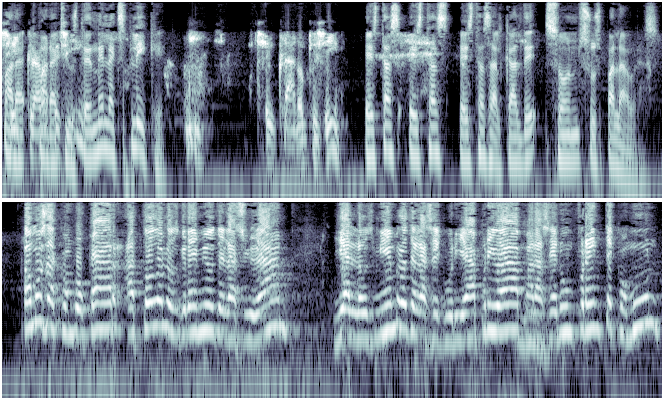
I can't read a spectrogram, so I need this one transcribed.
Para, para que, usted me la explique. Sí, claro que sí. Estas, estas, estas, alcalde, son sus palabras. Vamos a convocar a todos los gremios de la ciudad y a los miembros de la seguridad privada para hacer un frente común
